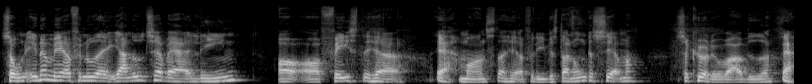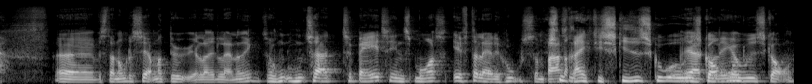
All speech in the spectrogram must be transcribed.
Så hun ender med at finde ud af, at jeg er nødt til at være alene og, og face det her Ja. monster her. Fordi hvis der er nogen, der ser mig, så kører det jo bare videre. Ja. Øh, hvis der er nogen, der ser mig dø eller et eller andet. Ikke? Så hun, hun tager tilbage til hendes mors efterladte hus, som bare Sådan en rigtig skideskur ude ja, i der skoven. ligger ude i skoven.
